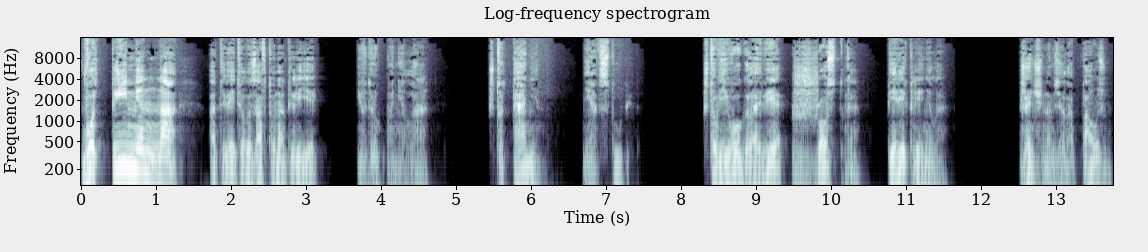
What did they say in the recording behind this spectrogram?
«Вот именно!» — ответила завтон ателье. И вдруг поняла, что Танин не отступит, что в его голове жестко переклинило. Женщина взяла паузу,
